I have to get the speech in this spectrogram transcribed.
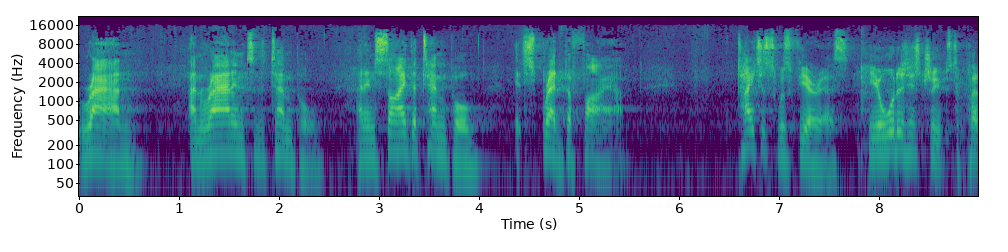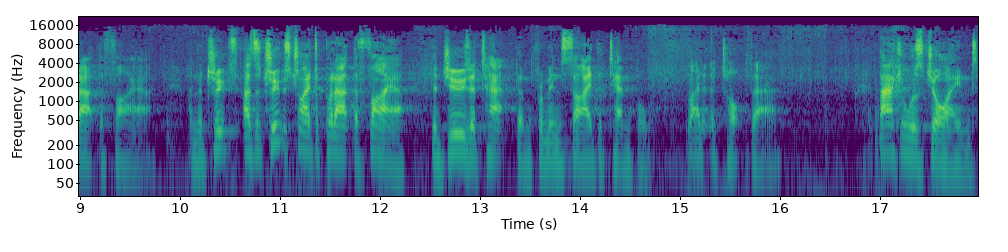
ran and ran into the temple, and inside the temple it spread the fire. Titus was furious. He ordered his troops to put out the fire. And the troops, as the troops tried to put out the fire, the Jews attacked them from inside the temple, right at the top there. Battle was joined.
